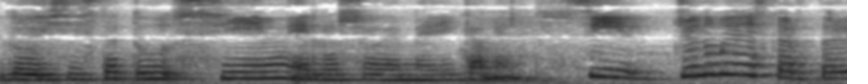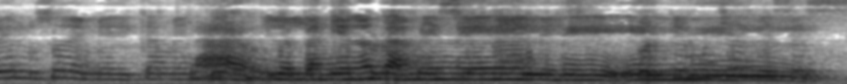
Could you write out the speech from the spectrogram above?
lo hiciste tú sin el uso de medicamentos. Sí, yo no voy a descartar el uso de medicamentos. Claro, dependiendo también de, porque muchas veces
